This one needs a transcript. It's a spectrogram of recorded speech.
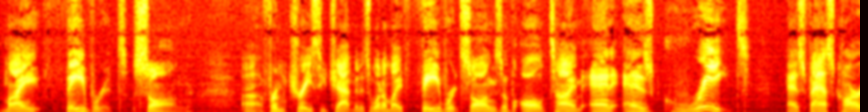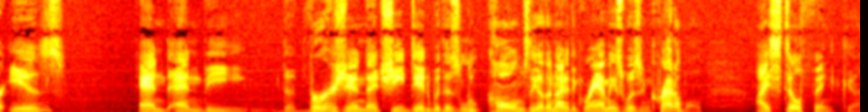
my favorite song. Uh, from Tracy Chapman. It's one of my favorite songs of all time. And as great as Fast Car is, and and the the version that she did with his Luke Combs the other night at the Grammys was incredible. I still think uh,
